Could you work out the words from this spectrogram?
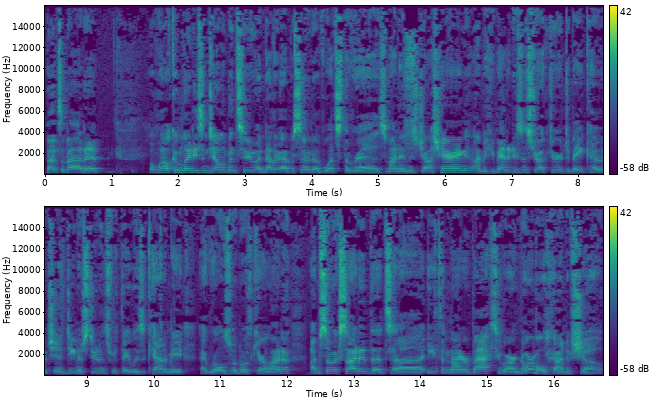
That's about it. Well, welcome, ladies and gentlemen, to another episode of What's the Res. My name is Josh Herring. I'm a humanities instructor, debate coach, and dean of students for Thales Academy at Rolesville, North Carolina. I'm so excited that uh, Ethan and I are back to our normal kind of show.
